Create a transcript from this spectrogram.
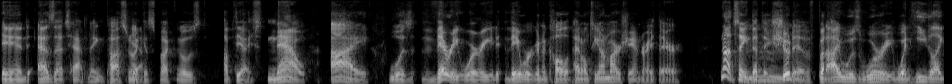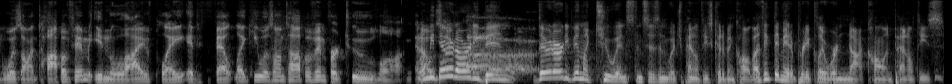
And as that's happening, Pastrnak Yeah. puck and goes up the ice. Now, I was very worried they were going to call a penalty on Marchand right there. Not saying that they should Mm. have, but I was worried when he like was on top of him in live play. It felt like he was on top of him for too long. And I mean, there like, had already been "Ah." there had already been like two instances in which penalties could have been called. I think they made it pretty clear we're not calling penalties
